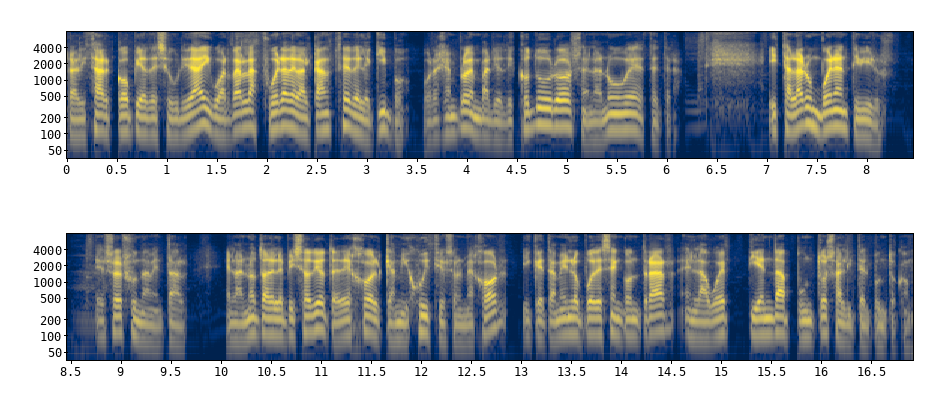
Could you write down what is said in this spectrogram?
Realizar copias de seguridad y guardarlas fuera del alcance del equipo, por ejemplo en varios discos duros, en la nube, etc. Instalar un buen antivirus. Eso es fundamental. En la nota del episodio te dejo el que a mi juicio es el mejor y que también lo puedes encontrar en la web tienda.salitel.com.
